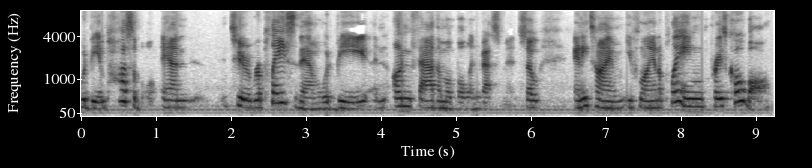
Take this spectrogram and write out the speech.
would be impossible, and to replace them would be an unfathomable investment. So, anytime you fly on a plane, praise COBOL.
